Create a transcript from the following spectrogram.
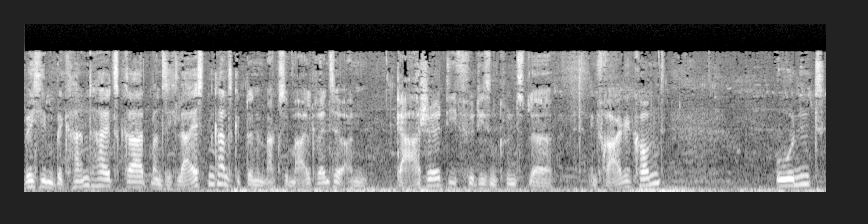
welchen Bekanntheitsgrad man sich leisten kann. Es gibt eine Maximalgrenze an Gage, die für diesen Künstler in Frage kommt. Und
